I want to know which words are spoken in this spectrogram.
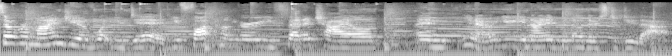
So it reminds you of what you did. You fought hunger, you fed a child, and you know, you united with others to do that.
